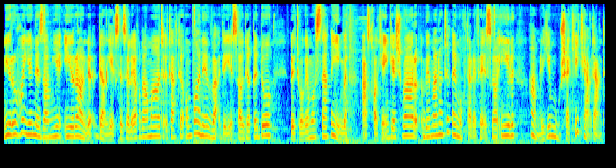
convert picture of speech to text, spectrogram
نیروهای نظامی ایران در یک سلسله اقدامات تحت عنوان وعده صادق دو به طور مستقیم از خاک این کشور به مناطق مختلف اسرائیل حمله موشکی کردند.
